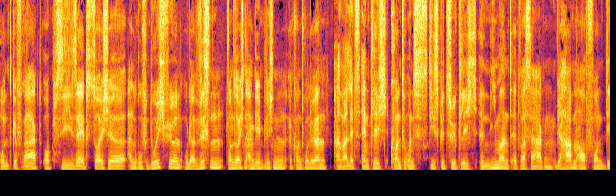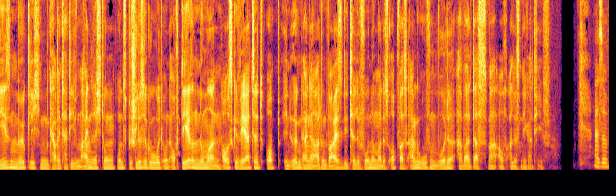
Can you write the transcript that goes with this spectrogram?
und gefragt, ob sie selbst solche Anrufe durchführen oder wissen von solchen angeblichen äh, Kontrolleuren. Aber letztendlich konnte uns diesbezüglich äh, niemand etwas sagen. Wir haben auch von diesen möglichen karitativen Einrichtungen uns Beschlüsse geholt und auch deren Nummern ausgewertet, ob in irgendeiner Art und Weise die Telefonnummer des Opfers angerufen wurde. Aber das war auch alles negativ. Also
